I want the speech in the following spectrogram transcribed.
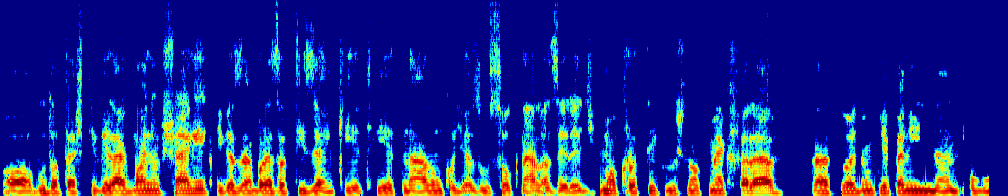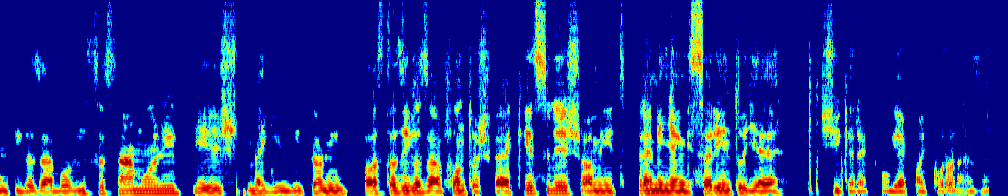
a budapesti világbajnokságig. Igazából ez a 12 hét nálunk, ugye az úszóknál azért egy makrociklusnak megfelel, tehát tulajdonképpen innen fogunk igazából visszaszámolni, és megindítani azt az igazán fontos felkészülés, amit reményeink szerint ugye sikerek fogják majd koronázni.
